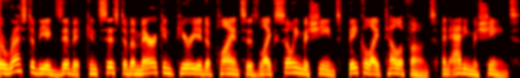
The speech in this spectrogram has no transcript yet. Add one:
The rest of the exhibit consist of American period appliances like sewing machines, Bakelite telephones, and adding machines.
